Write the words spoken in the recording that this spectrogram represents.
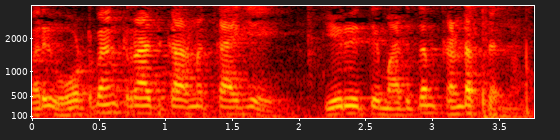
ಬರೀ ವೋಟ್ ಬ್ಯಾಂಕ್ ರಾಜಕಾರಣಕ್ಕಾಗಿ ಈ ರೀತಿ ಮಾಡಿದ್ದನ್ನು ಖಂಡಿಸ್ತೇನೆ ನಾನು.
